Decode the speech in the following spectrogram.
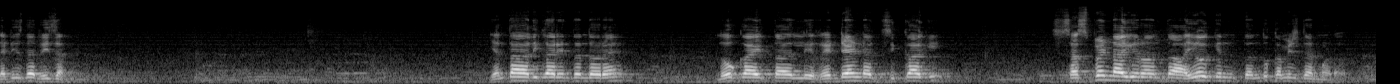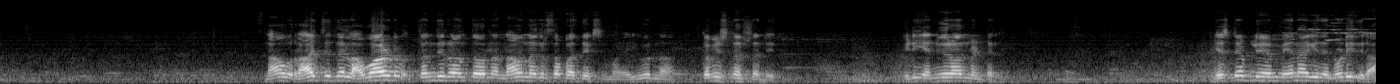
ದಟ್ ಈಸ್ ದ ರೀಸನ್ ಎಂಥ ಅಧಿಕಾರಿ ಅಂತಂದವ್ರೆ? ಲೋಕಾಯುಕ್ತ ಅಲ್ಲಿ ರೆಡ್ ಹ್ಯಾಂಡ್ ಆಗಿ ಸಿಕ್ಕಾಗಿ ಸಸ್ಪೆಂಡ್ ಆಗಿರುವಂಥ ಅಯೋಗ್ಯನ ತಂದು ಕಮಿಷನರ್ ಮಾಡೋರು. ನಾವು ರಾಜ್ಯದಲ್ಲಿ ಅವಾರ್ಡ್ ತಂದಿರುವಂಥವ್ರನ್ನ ನಾವು ನಗರಸಭಾ ಅಧ್ಯಕ್ಷರು ಮಾಡಿ, ಇವ್ರನ್ನ ಕಮಿಷನರ್ ತಂದಿದ್ವಿ, ಇಡೀ ಎನ್ವಿರಾನ್ಮೆಂಟಲ್ಲಿ. ಎಸ್ ಡಬ್ಲ್ಯೂ ಎಂ ಏನಾಗಿದೆ ನೋಡಿದ್ದೀರಾ?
